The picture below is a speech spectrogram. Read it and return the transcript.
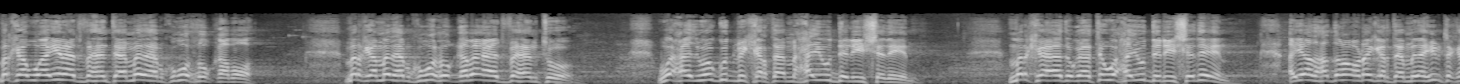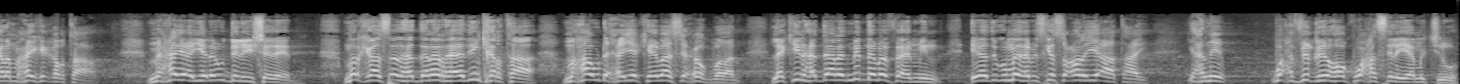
Marka waa inaad fahantaa madhabku wuxuu qabo marka madhabku wuxuu qabo aad fahanto waxaad uga gudbi kartaa maxay u deliishadeen? Marka aad ogaato waxay u deliishadeen ayaad haddana odhan kartaa madaahibta kale maxay ka qabtaa? Maxay ayana u deliishadeen? Markaasaad haddana raadin kartaa maxaa u dhexeeya keebaa si xoog badan? Laakiin haddaanad midnaba fahmin ee adigu madhab iska soconaya aad tahay yacnii wax fiqihahoo kuwa xasilayaa ma jiro.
